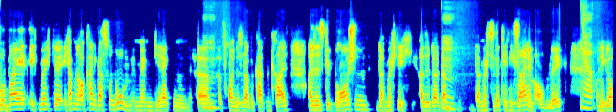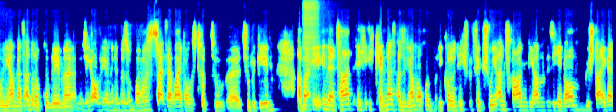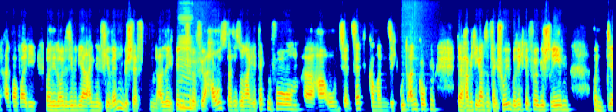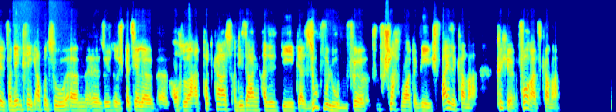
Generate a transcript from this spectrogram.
Wobei ich möchte, ich habe noch auch keine Gastronomen im, im direkten ähm, mhm. Freundes- oder Bekanntenkreis. Also es gibt Branchen, da möchte ich, also da, da, mhm. da möchte es wirklich nicht sein im Augenblick. Ja. Und ich glaube, die haben ganz andere Probleme, sich auf irgendeinen Bewusstseinserweiterungstrip zu, äh, zu begeben. Aber in der Tat, ich, ich kenne das. Also wir haben auch Nicole und ich Feng Shui-Anfragen, die haben sich enorm gesteigert, einfach weil die, weil die Leute sich mit ihren eigenen vier Wänden beschäftigen. Also ich bin mhm. für, für Haus, das ist so ein Architektenforum, äh, HOZZ, kann man sich gut angucken. Da habe ich die ganzen Feng Shui-Berichte für geschrieben. Und äh, von denen kriege ich ab und zu ähm, äh, so, so spezielle, äh, auch so eine Art Podcast. Und die sagen, also die, der Suchvolumen für Schlagworte wie Speisekammer, Küche, Vorratskammer,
